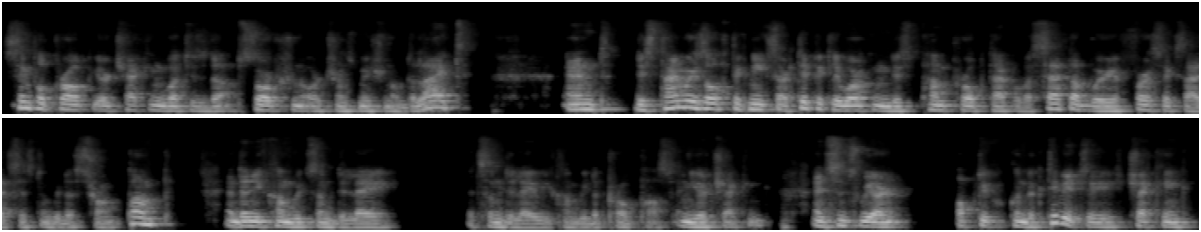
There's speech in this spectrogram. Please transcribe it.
simple probe. You're checking what is the absorption or transmission of the light. And these time resolved techniques are typically working this pump probe type of a setup where you first excite system with a strong pump, and then you come with some delay. At some delay, we come with a probe pulse, and you're checking. And since we are optical conductivity checking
